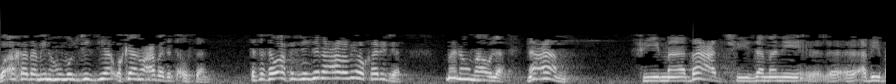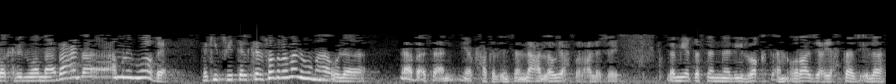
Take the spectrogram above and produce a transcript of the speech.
وأخذ منهم الجزية وكانوا عبدة أوثان. سواء في الجزيرة العربية أو خارجها من هم هؤلاء؟ نعم فيما بعد في زمن أبي بكر وما بعد أمر واضح. لكن في تلك الفترة من هم هؤلاء؟ لا بأس أن يبحث الإنسان لعله يحصل على شيء. لم يتسنى لي الوقت أن أراجع يحتاج إلى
